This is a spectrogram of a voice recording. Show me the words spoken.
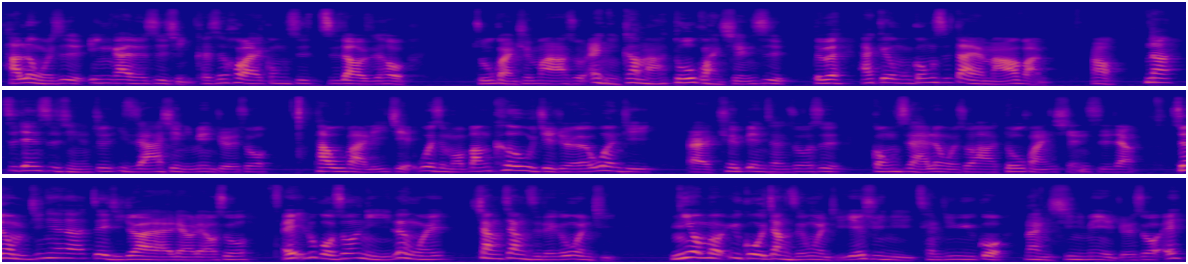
他认为是应该的事情。可是后来公司知道之后，主管去骂他说，哎，你干嘛多管闲事，对不对？还给我们公司带来麻烦。好，那这件事情，就一直在他心里面觉得说。他无法理解为什么帮客户解决了问题，哎，却变成说是公司还认为说他多管闲事这样。所以，我们今天呢这一集就要来聊聊说，哎，如果说你认为像这样子的一个问题，你有没有遇过这样子的问题？也许你曾经遇过，那你心里面也觉得说，哎，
